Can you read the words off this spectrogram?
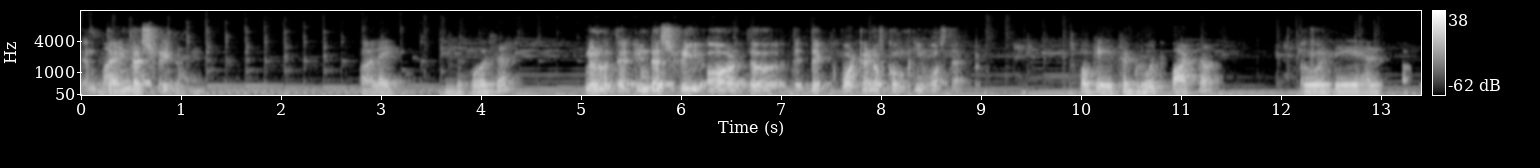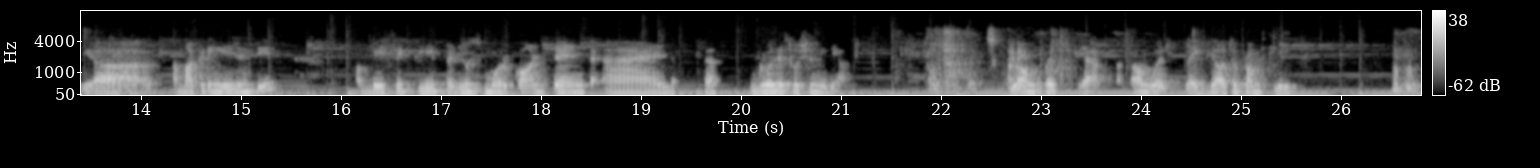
in the industry? client- Uh, like the person, No, no, the industry or the, the like, what kind of company was that? okay, it's a growth partner. So Okay. they help uh, a marketing agencies uh, basically produce more content and uh, grow their social media. Oh, that's great. Along with yeah, along with like they also promise leads. Mhm.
